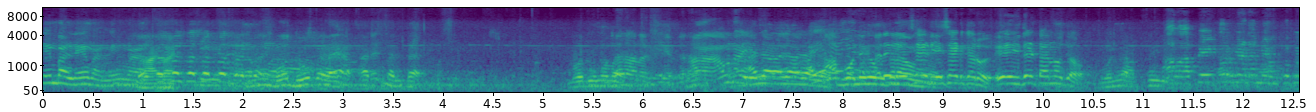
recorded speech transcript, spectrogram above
नहीं बाल नहीं बाल नहीं बाय बहुत धूप है। अरे चलता है। बहुत दिनों बाद। हाँ आओ ना आ जाओ आ जाओ आप बोलेगे उधर ये आओ। साइड ये साइड करो। ए इधर टर्न हो जाओ। बोलिए आपसे अब आप एक और मैडम है हमको भी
